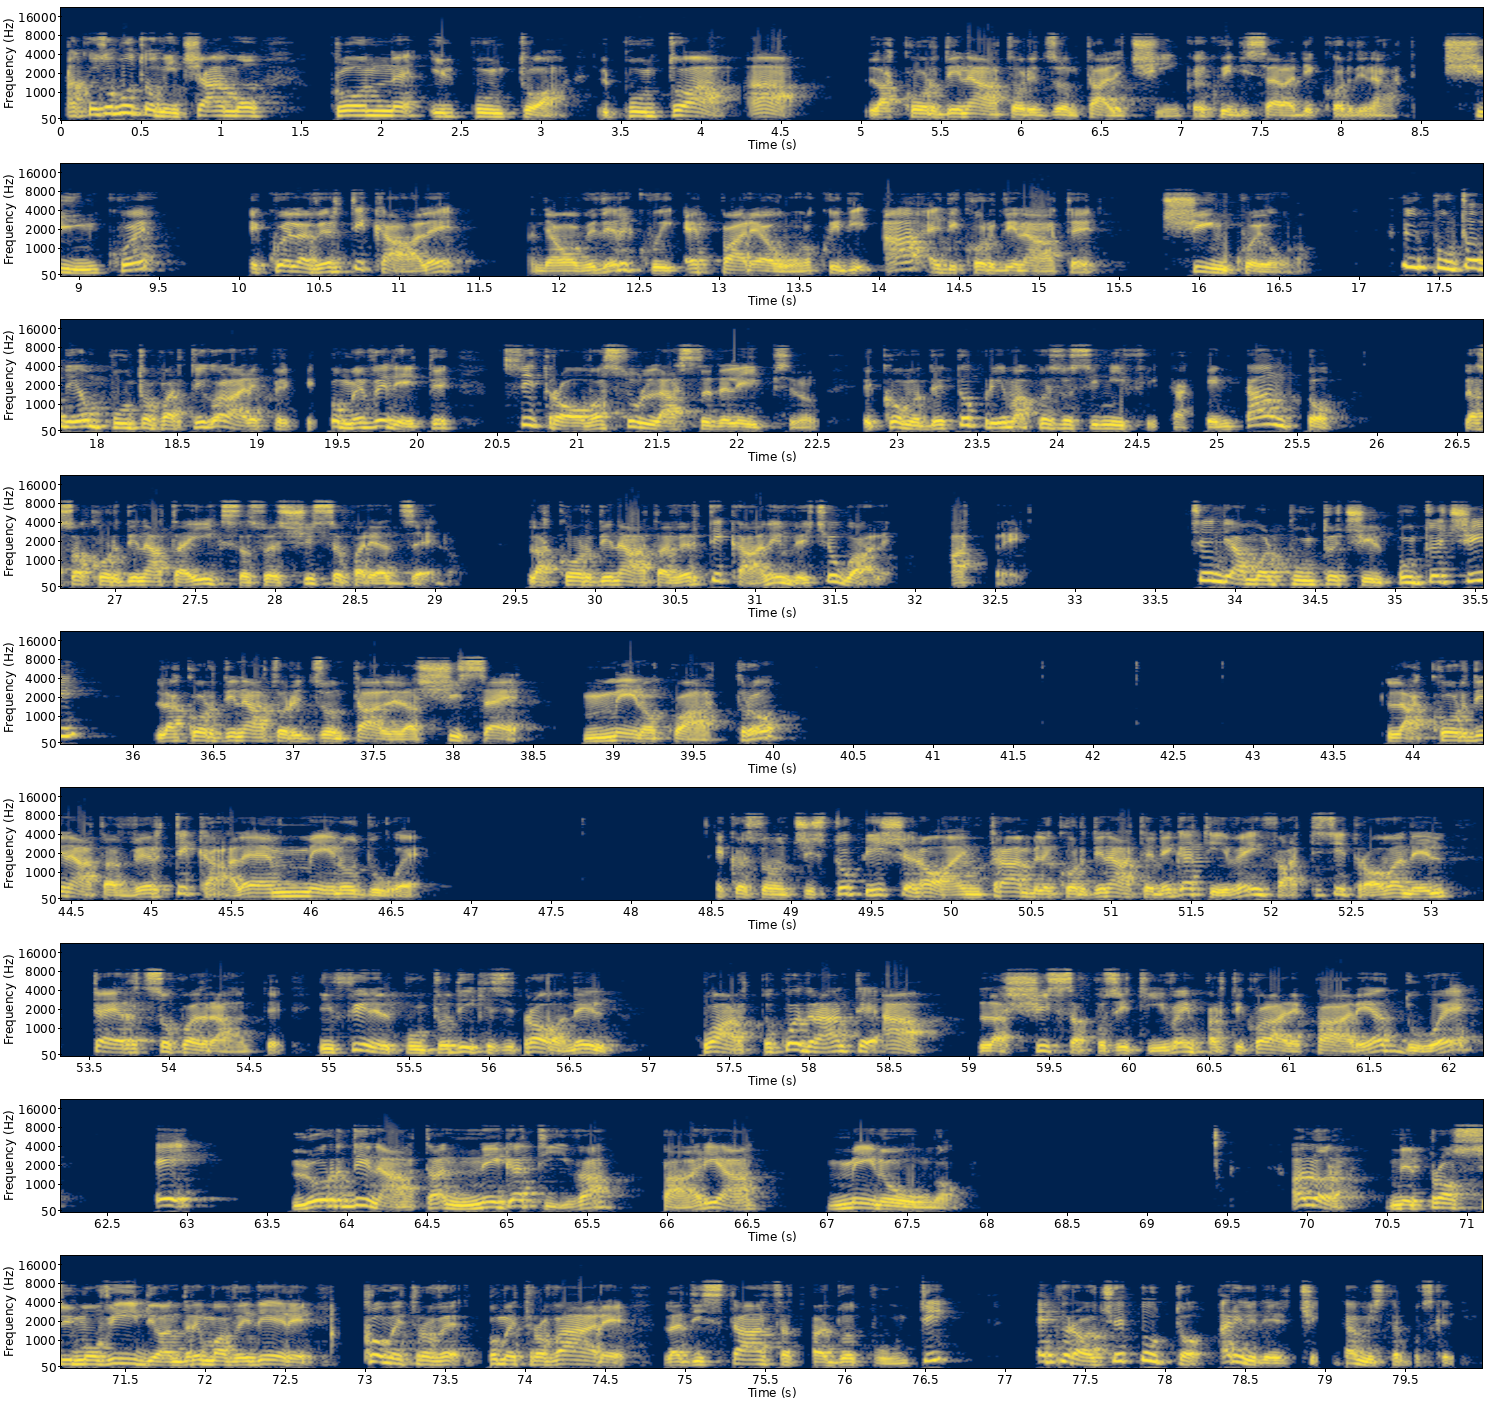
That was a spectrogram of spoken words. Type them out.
A questo punto cominciamo con il punto A. Il punto A ha la coordinata orizzontale 5, quindi sarà di coordinate 5 e quella verticale, andiamo a vedere qui, è pari a 1, quindi A è di coordinate 5, 1. Il punto B è un punto particolare perché come vedete si trova sull'asse delle y e come ho detto prima questo significa che intanto la sua coordinata x, la sua sciss è pari a 0, la coordinata verticale invece è uguale a 3. Scendiamo al punto C. Il punto C, la coordinata orizzontale, la sciss è meno 4, la coordinata verticale è meno 2 e questo non ci stupisce, no? ha entrambe le coordinate negative infatti si trova nel terzo quadrante. Infine il punto D che si trova nel quarto quadrante ha la scissa positiva, in particolare pari a 2, e l'ordinata negativa pari a meno 1. Allora, nel prossimo video andremo a vedere come, come trovare la distanza tra due punti e per oggi è tutto, arrivederci da Mr. Boscherini.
